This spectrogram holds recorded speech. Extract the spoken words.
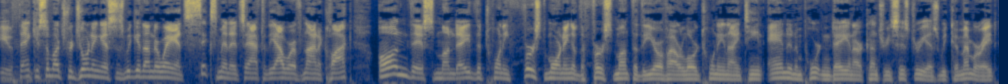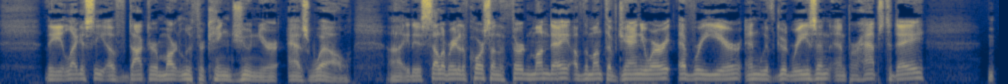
you. Thank you so much for joining us as we get underway at six minutes after the hour of nine o'clock on this Monday, the 21st morning of the first month of the year of our Lord 2019 and an important day in our country's history as we commemorate the legacy of Dr. Martin Luther King Jr. as well. Uh, it is celebrated, of course, on the third Monday of the month of January every year and with good reason. And perhaps today,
